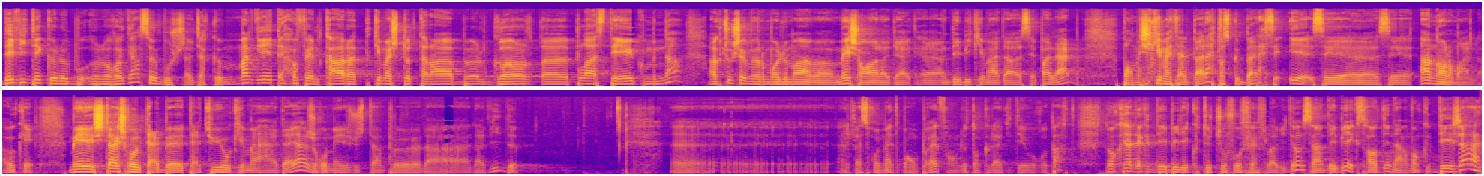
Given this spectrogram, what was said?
d'éviter que le, le, regard se bouge. Ça veut dire que malgré le carotte, qui m'a le gourde, plastique, maintenant, méchant, un débit qui m'a c'est pas l'ab. Bon, mais qui m'a dit le parce que le c'est c'est anormal, ok. Mais je m'a d'ailleurs, je remets juste un peu la, la vide. Euh, elle va se remettre, bon bref, le temps que la vidéo reparte. Donc avec le débit que tu faire la vidéo, c'est un débit extraordinaire. Donc déjà,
